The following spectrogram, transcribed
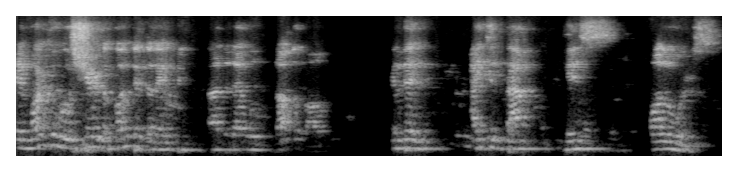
and Marco will share the content that I, uh, that I will talk about, and then I can tap his followers.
